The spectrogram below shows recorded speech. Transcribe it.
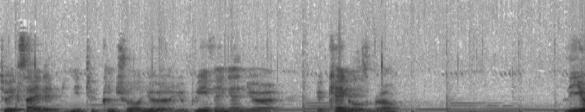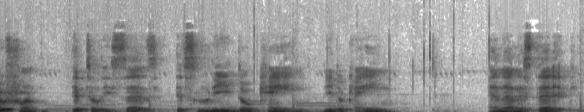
too excited. You need to control your, your breathing and your your kegels, bro. Leo from Italy says it's lidocaine, lidocaine, an anesthetic.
